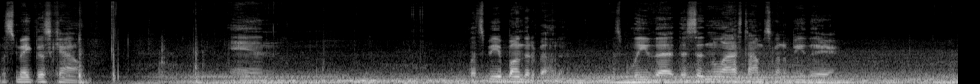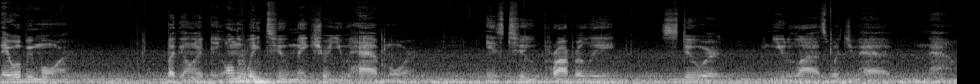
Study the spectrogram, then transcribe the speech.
Let's make this count. And let's be abundant about it. Let's believe that this isn't the last time it's going to be there. There will be more. But the only the only way to make sure you have more is to properly steward and utilize what you have now.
